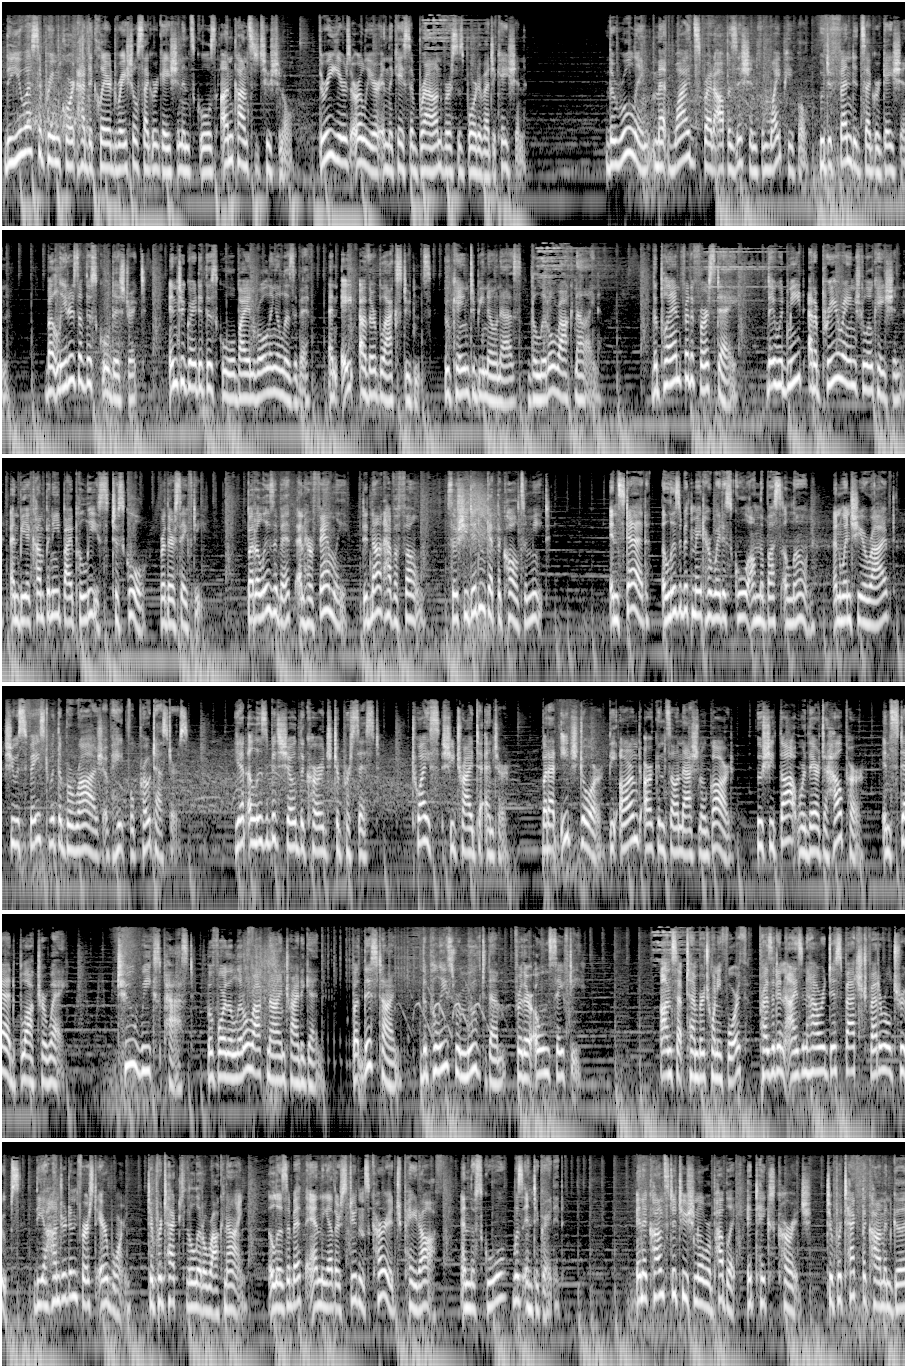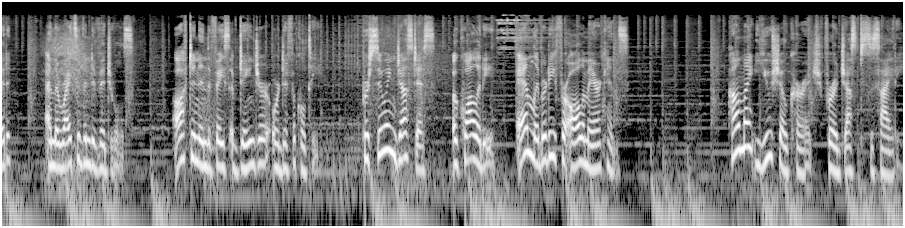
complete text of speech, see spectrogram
The U.S. Supreme Court had declared racial segregation in schools unconstitutional three years earlier in the case of Brown versus Board of Education. The ruling met widespread opposition from white people who defended segregation, but leaders of the school district integrated the school by enrolling Elizabeth and eight other black students who came to be known as the Little Rock Nine. The plan for the first day they would meet at a prearranged location and be accompanied by police to school for their safety. But Elizabeth and her family did not have a phone, so she didn't get the call to meet. Instead, Elizabeth made her way to school on the bus alone, and when she arrived, she was faced with a barrage of hateful protesters. Yet Elizabeth showed the courage to persist. Twice she tried to enter, but at each door, the armed Arkansas National Guard, who she thought were there to help her, instead blocked her way. Two weeks passed before the Little Rock Nine tried again, but this time, the police removed them for their own safety. On September 24th, President Eisenhower dispatched federal troops, the 101st Airborne, to protect the Little Rock Nine. Elizabeth and the other students' courage paid off, and the school was integrated. In a constitutional republic, it takes courage to protect the common good and the rights of individuals often in the face of danger or difficulty, pursuing justice, equality, and liberty for all Americans. How might you show courage for a just society?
